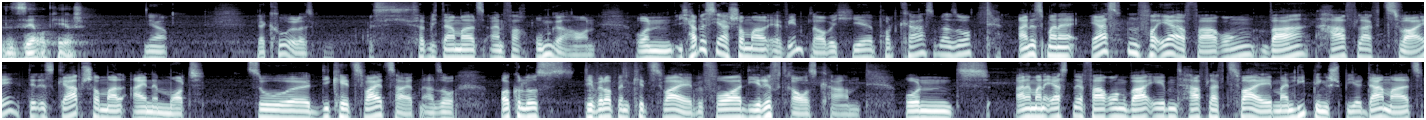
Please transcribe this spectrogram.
sehr okayisch. Ja. Ja, cool. Das, das, hat mich damals einfach umgehauen. Und ich habe es ja schon mal erwähnt, glaube ich, hier Podcast oder so. Eines meiner ersten VR-Erfahrungen war Half-Life 2, denn es gab schon mal eine Mod zu äh, DK2-Zeiten, also Oculus Development Kit 2, bevor die Rift rauskam. Und eine meiner ersten Erfahrungen war eben Half-Life 2, mein Lieblingsspiel damals,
